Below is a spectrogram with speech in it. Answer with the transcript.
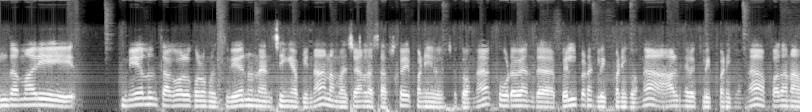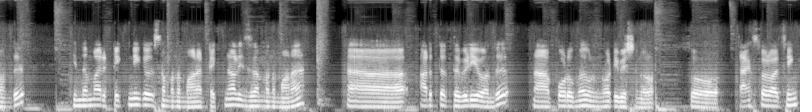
இந்த மாதிரி மேலும் தகவல்கள் உங்களுக்கு வேணும்னு நினச்சிங்க அப்படின்னா நம்ம சேனலை சப்ஸ்கிரைப் பண்ணி வச்சுக்கோங்க. கூடவே அந்த பெல் பட்டன் கிளிக் பண்ணிக்கோங்க. ஆளுங்களை கிளிக் பண்ணிக்கோங்க. அப்போ தான் நான் வந்து இந்த மாதிரி டெக்னிக்கல் சம்மந்தமான டெக்னாலஜி சம்மந்தமான அடுத்தடுத்த வீடியோ வந்து நான் போடும்போது உங்களுக்கு நோட்டிஃபிகேஷன் வரும். ஸோ தேங்க்ஸ் ஃபார் வாட்சிங்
